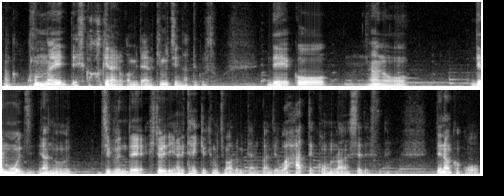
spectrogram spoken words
なんかこんな絵でしか描けないのかみたいな気持ちになってくると。でこうあのでもあの自分で一人でやりたいという気持ちもあるみたいな感じでわーって混乱してですね。でなんかこ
